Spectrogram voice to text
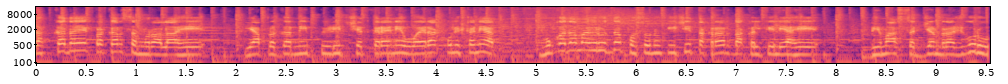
धक्कादायक प्रकार समोर आला आहे. या प्रकरणी पीडित शेतकऱ्याने वैराग पोलीस ठाण्यात मुकदमाविरुद्ध फसवणुकीची तक्रार दाखल केली आहे. भीमा सज्जन राजगुरू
